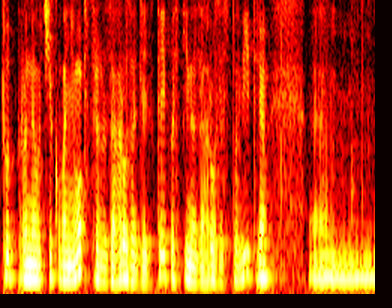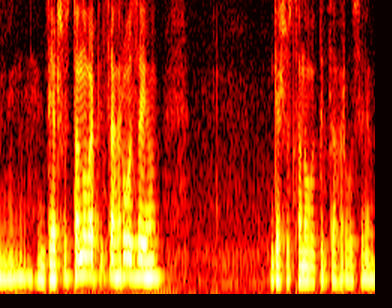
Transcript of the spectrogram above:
Тут про неочікувані обстріли, загроза для дітей, постійна загроза з повітря, ем, держустанова під загрозою. Держустанова під загрозою.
